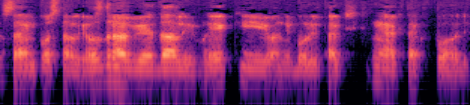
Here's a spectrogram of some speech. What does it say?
sa im postavili o zdravie, dali im lieky, oni boli tak nejak tak v pohode.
